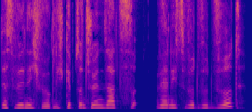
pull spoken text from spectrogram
das will nicht wirklich. Es gibt so einen schönen Satz, wer nichts wird, wird, wird.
